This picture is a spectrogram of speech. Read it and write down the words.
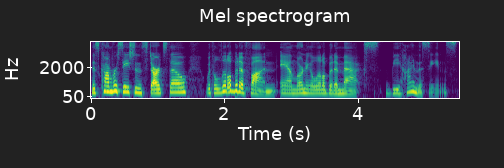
This conversation starts, though, with a little bit of fun and learning a little bit of Max behind the scenes.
